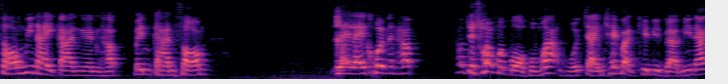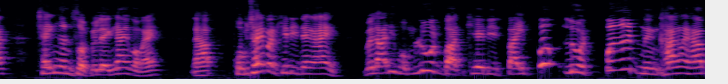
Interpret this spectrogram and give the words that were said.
ซ้อมวินัยการเงินครับ เป็นการซ้อม หลาย ๆ คนนะครับเขาจะชอบมาบอกผมว่าหัวใจใช้บัตรเครดิตแบบนี้นะ ใช้เงินสดไปเลยง่ายกว่าไหมนะครับผมใช้บัตรเครดิตยังไง เวลาที่ผมรูดบัตรเครดิตไปปุ๊บรูดปื๊ดหนึ่งครั้งนะครับ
